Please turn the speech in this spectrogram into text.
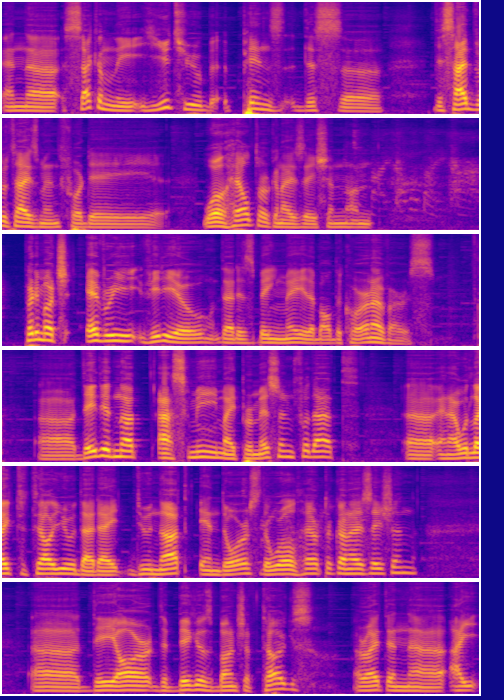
and uh, secondly, YouTube pins this uh, this advertisement for the World Health Organization on pretty much every video that is being made about the coronavirus. Uh, they did not ask me my permission for that. Uh, and I would like to tell you that I do not endorse the World Health Organization. Uh, they are the biggest bunch of thugs. All right, and uh, I,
